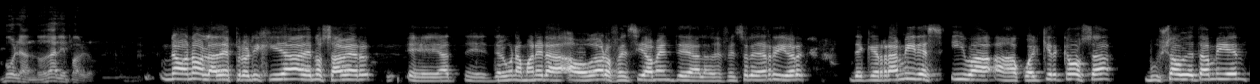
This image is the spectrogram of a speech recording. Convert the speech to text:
volando. Dale, Pablo. No, no, la desprolijidad de no saber eh, eh, de alguna manera ahogar ofensivamente a los defensores de River, de que Ramírez iba a cualquier cosa, Bullaude también,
